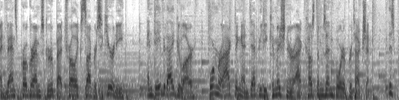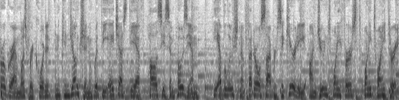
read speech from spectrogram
Advanced Programs Group at Trellix Cybersecurity, and David Aguilar, former acting and deputy commissioner at Customs and Border Protection. This program was recorded in conjunction with the HSDF Policy Symposium, The Evolution of Federal Cybersecurity on June 21, 2023.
